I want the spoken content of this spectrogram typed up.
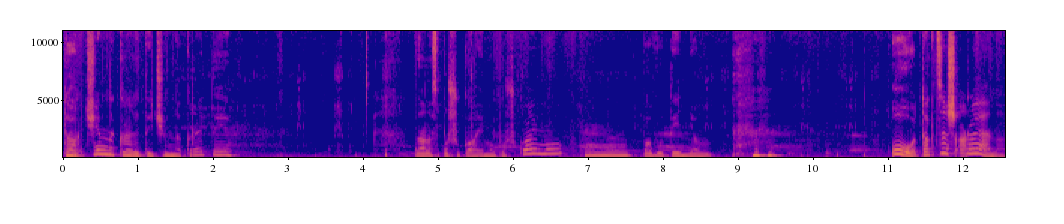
Так, чим накрити, чим накрити. Зараз пошукаємо, пошукаємо павутинням. О, так це ж арена.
